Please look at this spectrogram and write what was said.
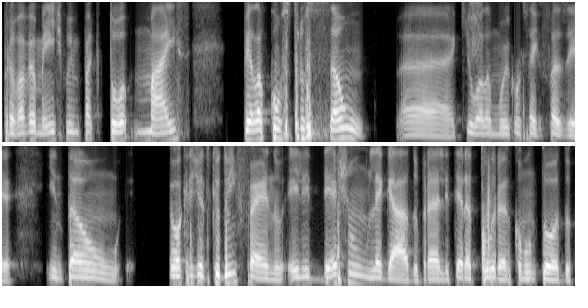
provavelmente me impactou mais pela construção uh, que o Alan Moore consegue fazer. Então, eu acredito que o do Inferno ele deixa um legado para a literatura como um todo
